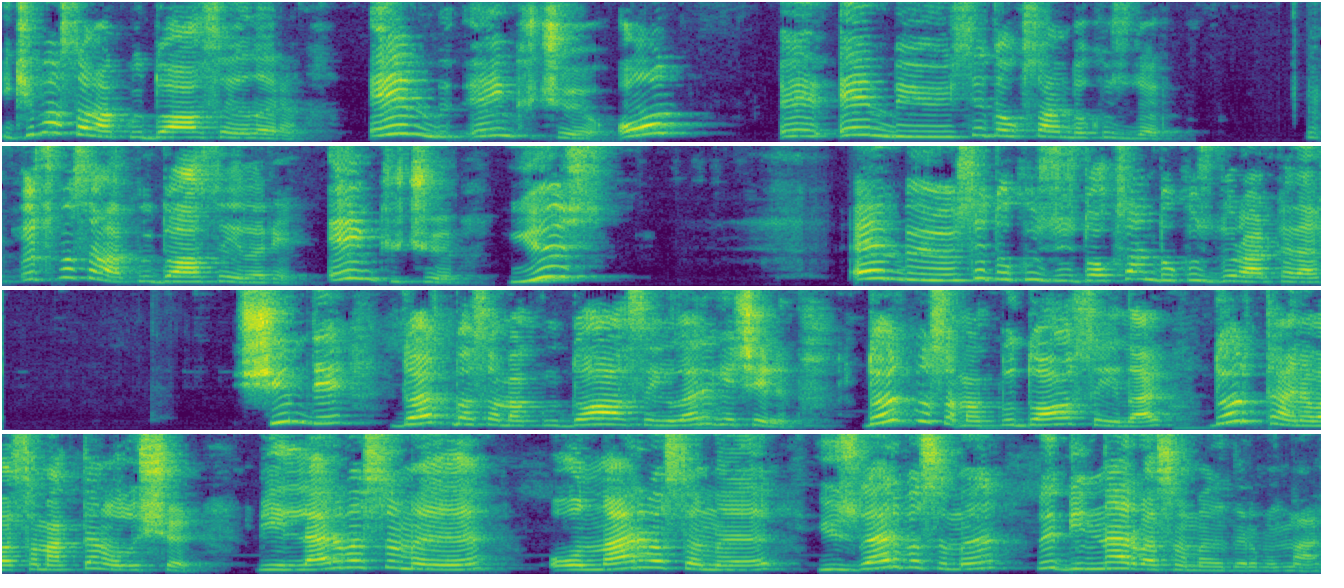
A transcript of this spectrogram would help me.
İki basamaklı doğal sayıların en en küçüğü 10, e, en büyüğü ise 99'dur. Üç basamaklı doğal sayıları en küçüğü 100, en büyüğü ise 999'dur arkadaşlar. Şimdi 4 basamaklı doğal sayılara geçelim. 4 basamaklı doğal sayılar 4 tane basamaktan oluşur. Birler basamağı, onlar basamağı, yüzler basamağı ve binler basamağıdır bunlar.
